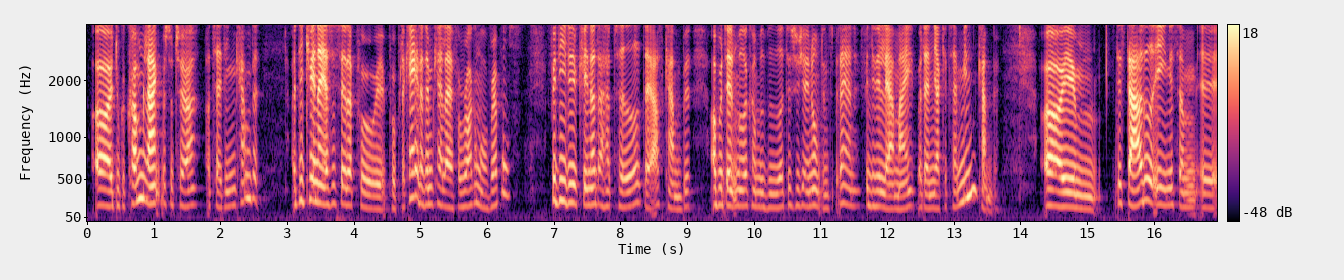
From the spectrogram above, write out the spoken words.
Og du kan komme langt, hvis du tør at tage dine kampe. Og de kvinder, jeg så sætter på, øh, på plakater, dem kalder jeg for Rockamore Rebels. Fordi det er kvinder, der har taget deres kampe, og på den måde er kommet videre. Det synes jeg er enormt inspirerende, fordi det lærer mig, hvordan jeg kan tage mine kampe. Og øhm, det startede egentlig som øh,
